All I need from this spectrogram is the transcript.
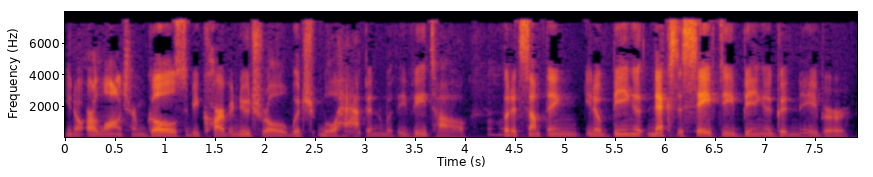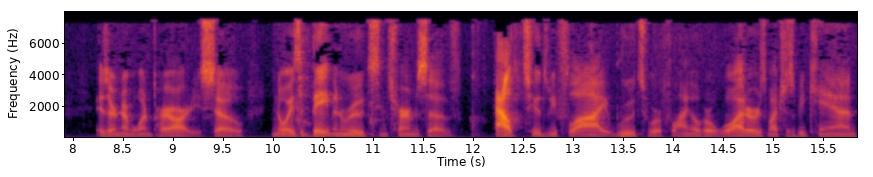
you know, our long-term goal is to be carbon neutral, which will happen with eVTOL, but it's something, you know, being a, next to safety, being a good neighbor is our number one priority. So noise abatement routes, in terms of altitudes we fly, routes we're flying over water as much as we can,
